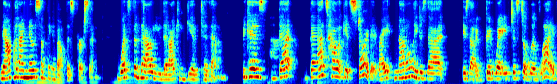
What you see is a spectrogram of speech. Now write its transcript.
now that i know something about this person? What's the value that i can give to them? Because that that's how it gets started right? Not only does that is that a good way just to live life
